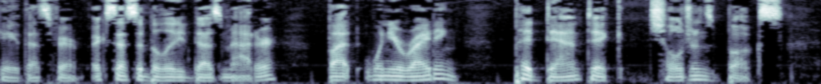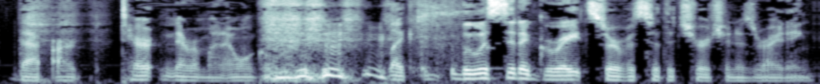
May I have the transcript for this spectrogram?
Okay, that's fair. Accessibility does matter, but when you're writing pedantic children's books that are ter- never mind, I won't go. like Lewis did a great service to the church in his writing,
